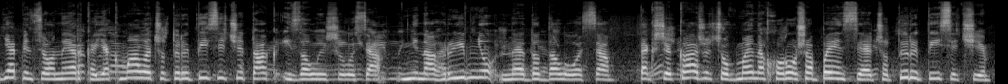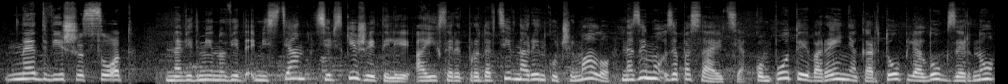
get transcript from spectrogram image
Я пенсіонерка, як мала 4 тисячі, так і залишилося. Ні на гривню не додалося. Так ще кажуть, що в мене хороша пенсія 4 тисячі, не 2600. На відміну від містян, сільські жителі, а їх серед продавців на ринку чимало, на зиму запасаються компоти, варення, картопля, лук, зерно.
